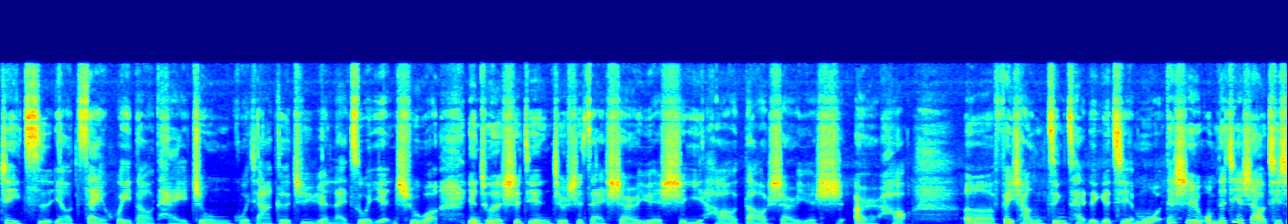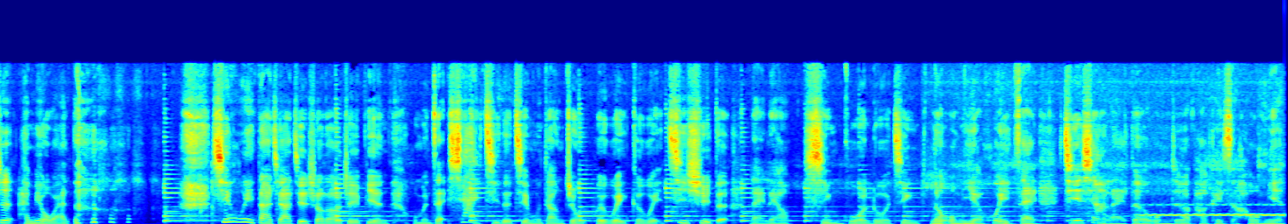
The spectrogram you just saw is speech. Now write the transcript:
这一次要再回到台中国家歌剧院来做演出哦。演出的时间就是在十二月十一号到十二月十二号。呃，非常精彩的一个节目，但是我们的介绍其实还没有完。先为大家介绍到这边，我们在下一集的节目当中会为各位继续的来聊行过洛金。那我们也会在接下来的我们这个 podcast 后面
